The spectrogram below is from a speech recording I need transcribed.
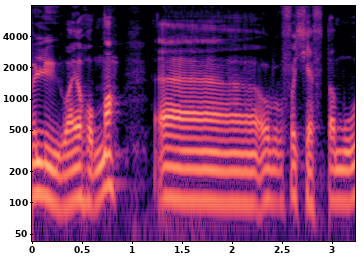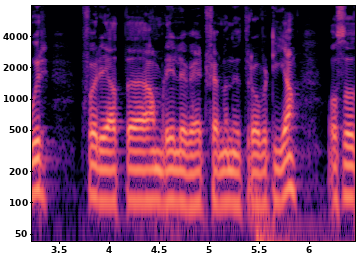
med lua i hånda uh, og få kjeft av mor fordi at eh, han blir levert fem minutter over tida. Og så,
